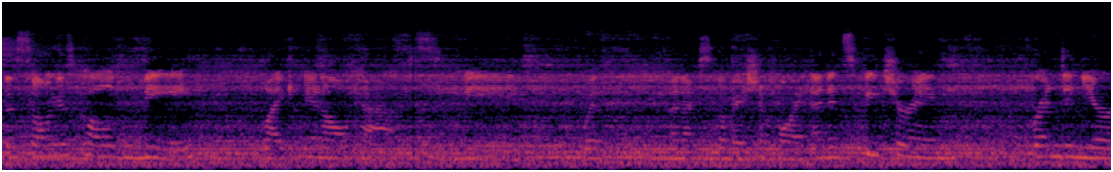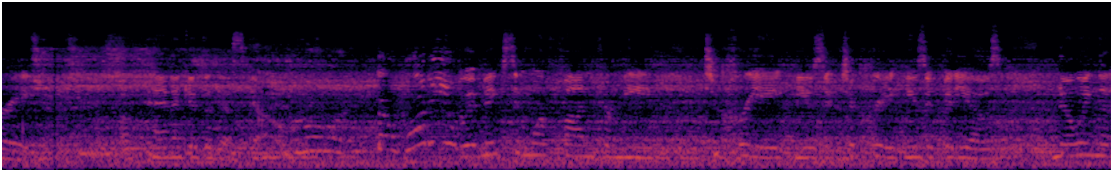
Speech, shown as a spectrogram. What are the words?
The song is called Me, like in all caps. Me with an exclamation point, and it's featuring Brendon Urie of Panic at the Disco. It makes it more fun for me to create music, to create music videos, knowing that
